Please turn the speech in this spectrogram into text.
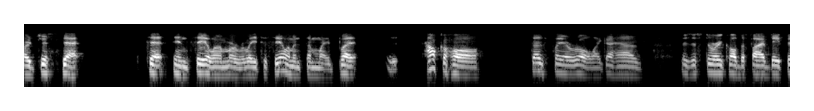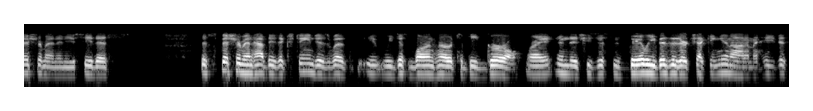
are just set set in Salem or relate to Salem in some way, but alcohol does play a role. Like I have, there's a story called the Five Day Fisherman, and you see this this fisherman have these exchanges with we just learn her to be girl right? And that she's just this daily visitor checking in on him and he just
